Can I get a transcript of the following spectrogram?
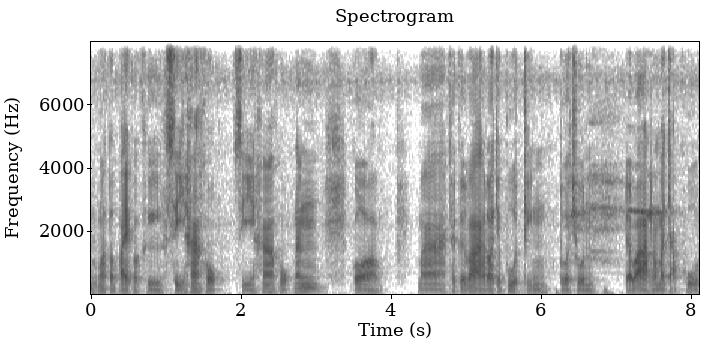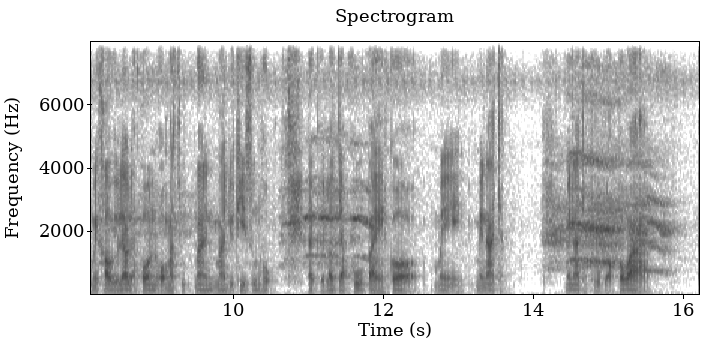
ดูงวดต่อไปก็คือ 4 5 6 4 5 6 นั้นก็มาถ้าเกิดว่าเราจะพูดถึงตัวชน แต่ว่าเรามาจับคู่ไม่เข้าอยู่แล้วแหละเพราะมันออกมามามาอยู่ที่ 06 ถ้าเกิดเราจับคู่ไปก็ไม่ไม่น่าจะไม่น่าจะถูกหรอกเพราะว่าไอ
